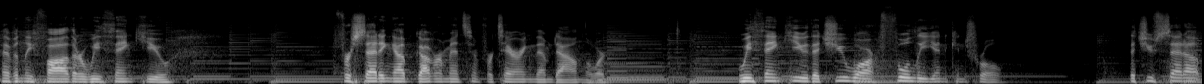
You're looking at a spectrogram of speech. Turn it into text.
Heavenly Father, we thank you for setting up governments and for tearing them down, Lord. We thank you that you are fully in control, that you set up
